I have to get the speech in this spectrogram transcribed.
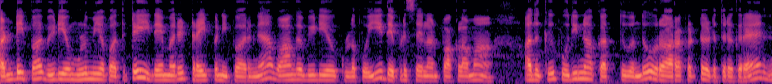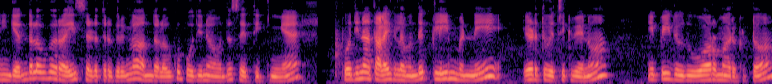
கண்டிப்பாக வீடியோ முழுமையாக பார்த்துட்டு இதே மாதிரி ட்ரை பண்ணி பாருங்கள் வாங்க வீடியோக்குள்ளே போய் இது எப்படி செய்யலான்னு பார்க்கலாமா? அதுக்கு புதினா கத்து வந்து ஒரு அரைக்கட்டு எடுத்துருக்கிறேன். நீங்கள் எந்தளவுக்கு ரைஸ் எடுத்துருக்குறீங்களோ அந்தளவுக்கு புதினா வந்து சேர்த்திக்கிங்க. புதினா தலைகளை வந்து க்ளீன் பண்ணி எடுத்து வச்சுக்க வேணும். இப்போ இது இது ஓரமாக இருக்கட்டும்.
